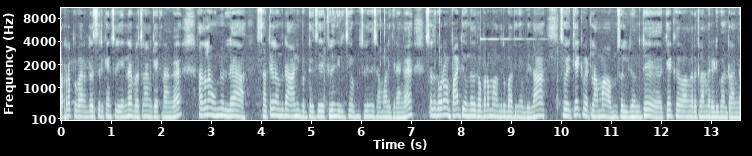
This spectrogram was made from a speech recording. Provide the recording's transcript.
வர்றப்போ வேறு ட்ரெஸ் இருக்கேன்னு சொல்லி என்ன பிரச்சனைன்னு கேட்குறாங்க அதெல்லாம் ஒன்றும் இல்லை. சட்டையில் வந்துட்டு ஆணி பட்டுருச்சு கிழிஞ்சிருச்சு அப்படின்னு சொல்லி சமாளிக்கிறாங்க. ஸோ அதுக்கப்புறம் பாட்டி வந்ததுக்கப்புறமா வந்துட்டு பார்த்தீங்க அப்படின்னா ஸோ கேக் வெட்டலாமா அப்படின்னு சொல்லிட்டு வந்துட்டு கேக்கு வாங்குறதுக்கு எல்லாமே ரெடி பண்ணுறாங்க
